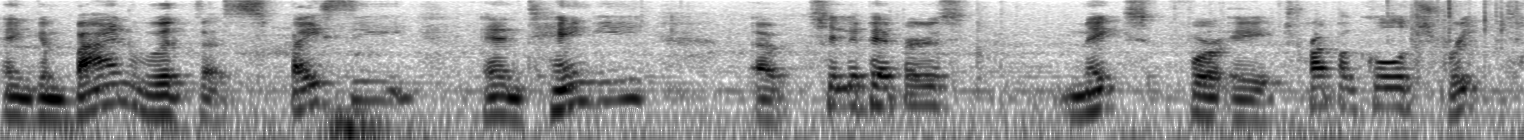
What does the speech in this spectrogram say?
and combined with the spicy and tangy of chili peppers makes for a tropical treat.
